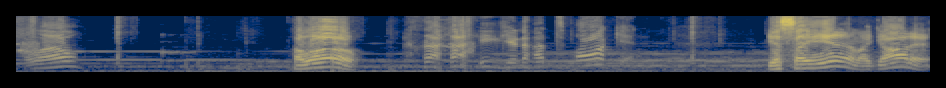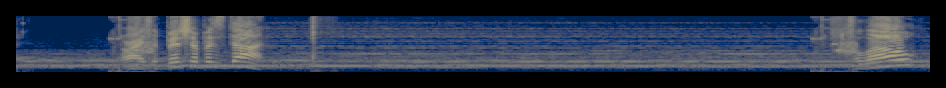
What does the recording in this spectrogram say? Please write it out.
Hello? Hello. You're not talking. Yes, I am. I got it. All right, the bishop is done. Hello?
